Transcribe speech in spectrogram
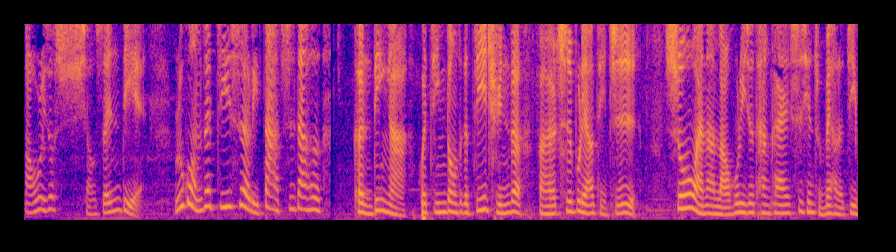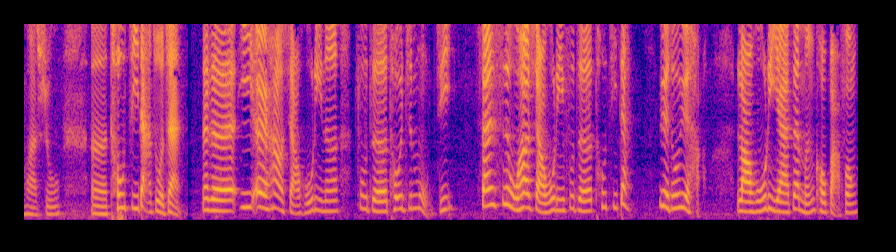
老狐狸说：“小声点，如果我们在鸡舍里大吃大喝，肯定啊会惊动这个鸡群的，反而吃不了几只。”说完呢，老狐狸就摊开事先准备好的计划书，呃，偷鸡大作战。那个一二号小狐狸呢，负责偷一只母鸡；三四五号小狐狸负责偷鸡蛋，越多越好。老狐狸呀，在门口把风，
